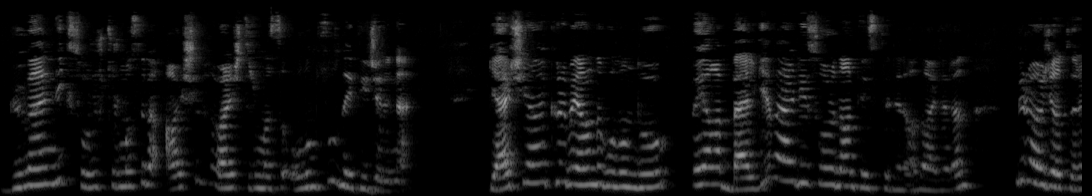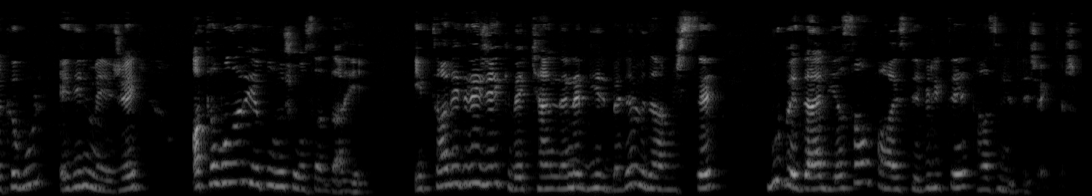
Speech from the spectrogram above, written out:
güvenlik soruşturması ve arşiv araştırması olumsuz neticelenen, gerçeğe aykırı beyanda bulunduğu veya belge verdiği sonradan tespit edilen adayların müracaatları kabul edilmeyecek, atamaları yapılmış olsa dahi iptal edilecek ve kendilerine bir bedel ödenmişse bu bedel yasal faizle birlikte tazmin edilecektir.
